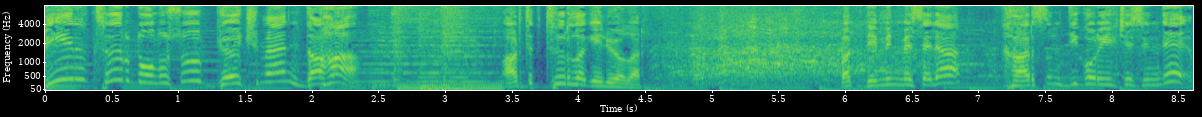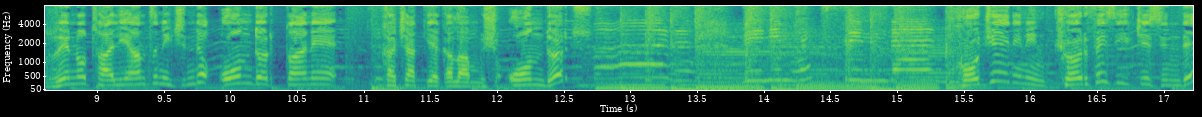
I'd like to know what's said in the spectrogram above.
Bir tır dolusu göçmen daha. Artık tırla geliyorlar. Bak demin mesela Kars'ın Digor ilçesinde Renault Talyant'ın içinde 14 tane kaçak yakalanmış. 14. Benim hepsinden Kocaeli'nin Körfez ilçesinde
